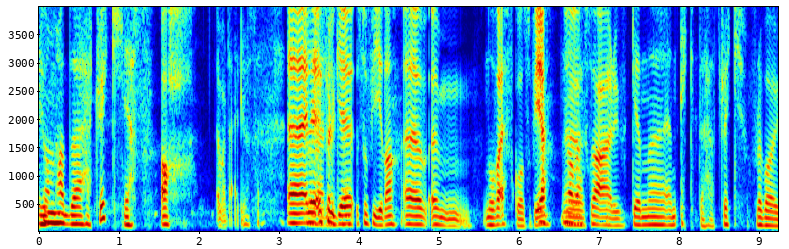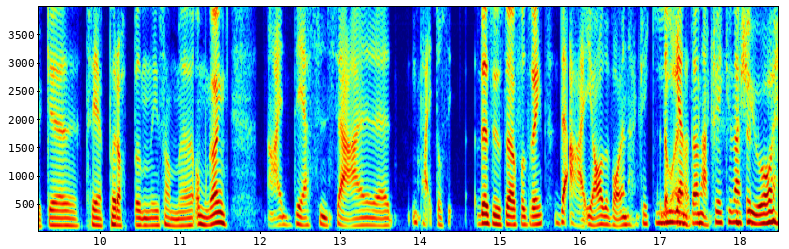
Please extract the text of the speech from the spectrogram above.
som hadde hat trick? Yes. Åh, det var deilig å se. Eh, eller er ifølge Sofie, da. Eh, um, Nova FK-Sofie. Ja, eh, så er det jo ikke en, eh, en ekte hat trick. For det var jo ikke tre på rappen i samme omgang. Nei, det syns jeg er eh, teit å si. Det syns du er for strengt? Det er, ja, det var jo en hat trick. Gi jenta en hat trick. Hun er 20 år.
